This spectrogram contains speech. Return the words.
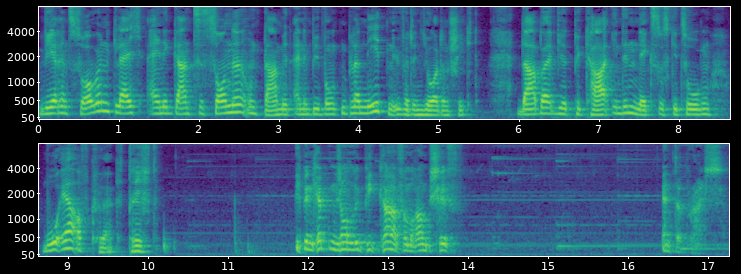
während Sovereign gleich eine ganze Sonne und damit einen bewohnten Planeten über den Jordan schickt. Dabei wird Picard in den Nexus gezogen, wo er auf Kirk trifft. Ich bin Captain Jean-Luc Picard vom Raumschiff Enterprise.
